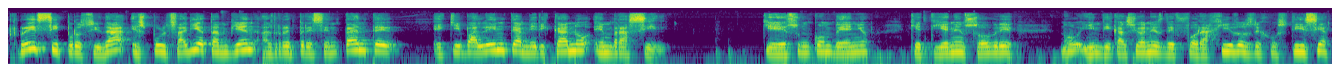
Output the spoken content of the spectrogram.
reciprocidad expulsaría también al representante equivalente americano en Brasil, que es un convenio que tienen sobre ¿no? indicaciones de forajidos de justicia,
